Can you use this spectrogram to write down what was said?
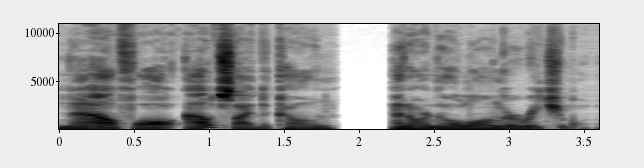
now fall outside the cone and are no longer reachable.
